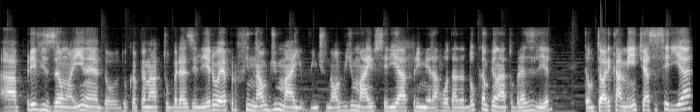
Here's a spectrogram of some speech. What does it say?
a previsão aí, né, do, do Campeonato Brasileiro é para o final de maio. 29 de maio seria a primeira rodada do Campeonato Brasileiro. Então, teoricamente, essa seria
